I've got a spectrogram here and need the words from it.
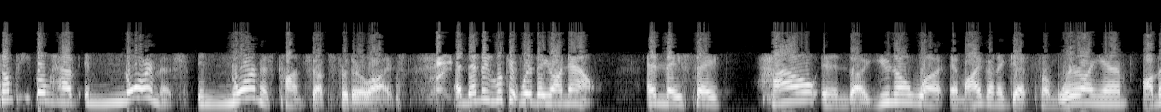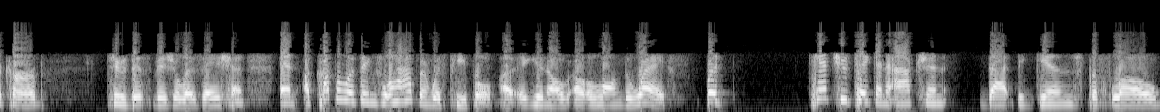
Some people have enormous enormous concepts for their lives, right. and then they look at where they are now, and they say, how and uh, you know what am I going to get from where I am on the curb to this visualization? And a couple of things will happen with people, uh, you know, along the way. But can't you take an action that begins the flow?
